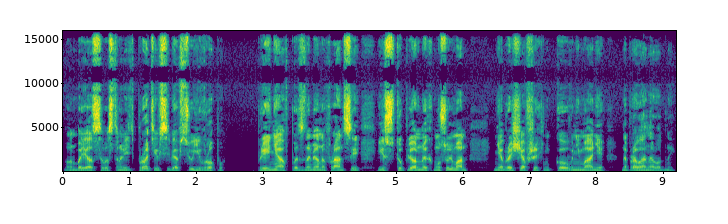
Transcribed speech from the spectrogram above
Он боялся восстановить против себя всю Европу, приняв под знамена Франции иступленных мусульман, не обращавших никакого внимания на права народные.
